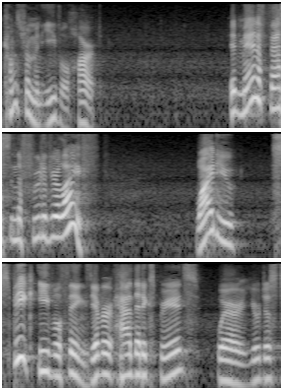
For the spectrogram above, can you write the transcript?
it comes from an evil heart. It manifests in the fruit of your life. Why do you speak evil things? You ever had that experience where you're just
